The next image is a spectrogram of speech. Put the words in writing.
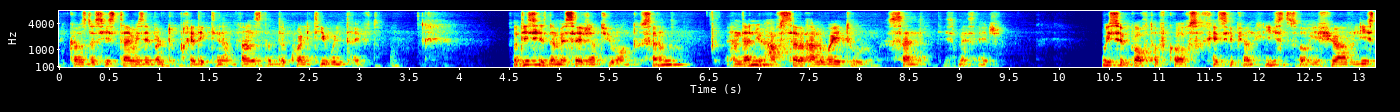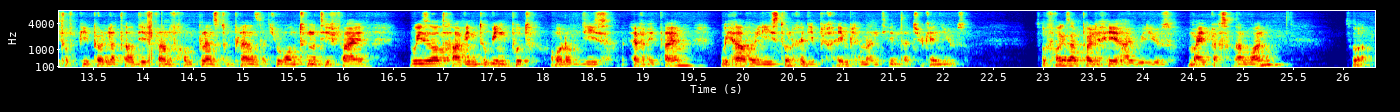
because the system is able to predict in advance that the quality will drift. So this is the message that you want to send, and then you have several ways to send this message. We support, of course, recipient lists. So if you have a list of people that are different from plans to plans that you want to notify, without having to input all of these every time, we have a list already pre-implemented that you can use. So for example, here I will use my personal one. So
